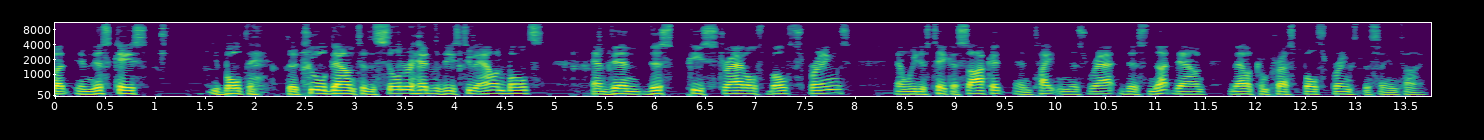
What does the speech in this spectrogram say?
But in this case, you bolt the, the tool down to the cylinder head with these two Allen bolts, and then this piece straddles both springs, and we just take a socket and tighten this, rat, this nut down, and that'll compress both springs at the same time.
